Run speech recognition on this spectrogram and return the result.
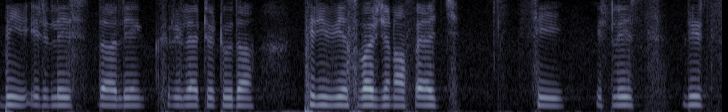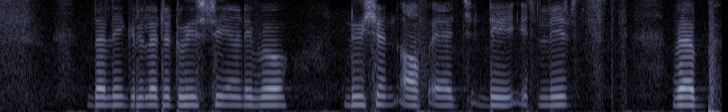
B. It lists the link related to the previous version of Edge. C. It lists lists the link related to history and evolution of Edge. It lists web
